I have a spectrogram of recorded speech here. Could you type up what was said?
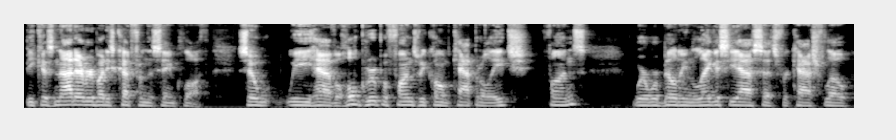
because not everybody's cut from the same cloth. So we have a whole group of funds. We call them capital H funds, where we're building legacy assets for cash flow.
